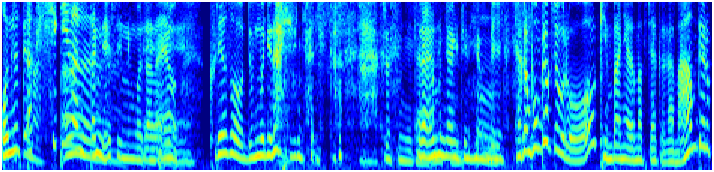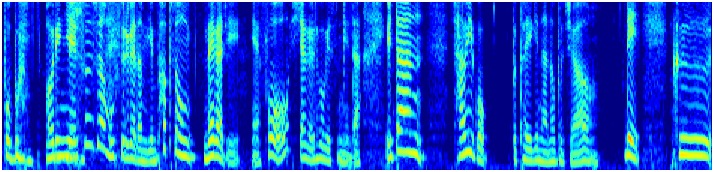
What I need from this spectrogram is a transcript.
어느 그때만. 딱 시기만 음. 딱낼 수 있는 거잖아요. 예. 그래서 눈물이 나시는 게 아닐까. 아, 그렇습니다. 그런 아무튼, 생각이 드네요. 네. 자, 그럼 본격적으로 김반야 음악 작가가 마음대로 뽑은 어린이의 네. 순수한 목소리가 담긴 팝송 네 가지, 예, 4 시작을 해보겠습니다. 일단 4위 곡부터 얘기 나눠보죠. 네. 그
